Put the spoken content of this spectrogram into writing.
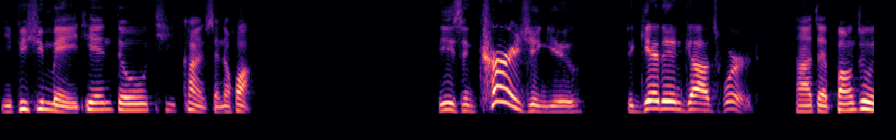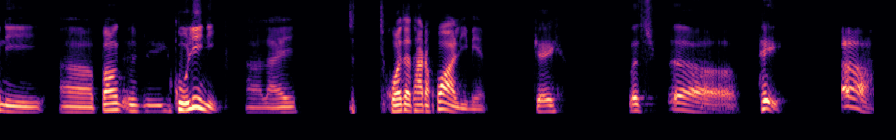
你必须每天都听看神的话。 He's encouraging you to get in God's word. 他在帮助你，呃，帮呃鼓励你 啊、来活在他的话里面。 Okay? Let's, uh, hey, uh,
